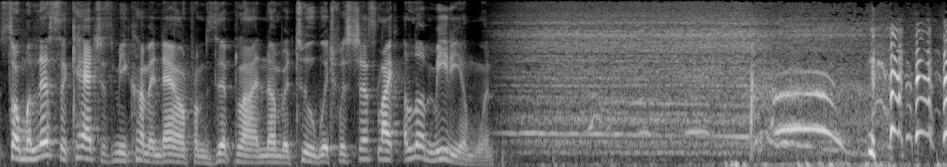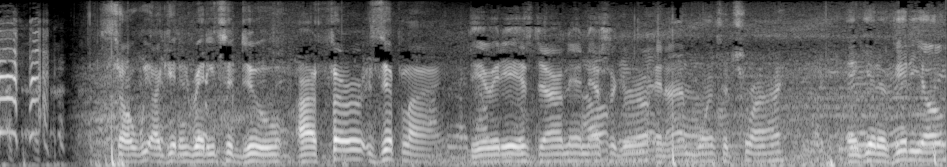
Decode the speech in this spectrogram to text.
So Melissa catches me coming down from zip line number two, which was just like a little medium one. So we are getting ready to do our third zip line. There it is down there, and that's a girl, and I'm going to try and get a video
